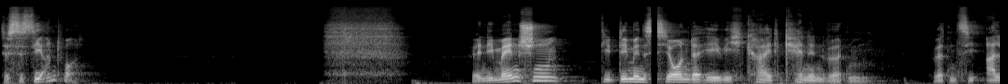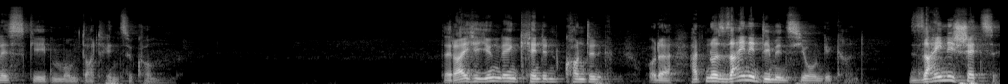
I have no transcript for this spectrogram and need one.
Das ist die Antwort. Wenn die Menschen die Dimension der Ewigkeit kennen würden, würden sie alles geben, um dorthin zu kommen. Der reiche Jüngling kannte, konnte oder hat nur seine Dimension gekannt seine Schätze.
